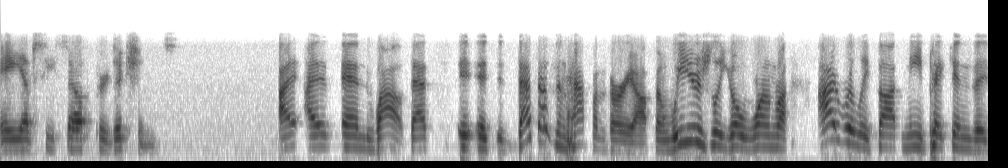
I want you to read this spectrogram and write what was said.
AFC South predictions. I, I and wow, that's it, it, that doesn't happen very often. We usually go one round. I really thought me picking the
